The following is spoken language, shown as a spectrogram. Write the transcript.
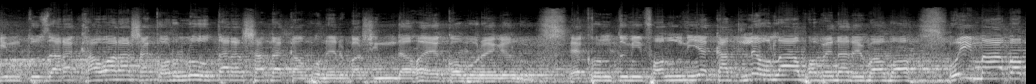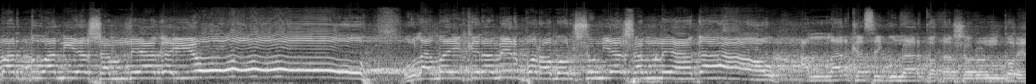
কিন্তু যারা খাওয়ার আশা করল, তারা সাদা কাফনের বাসিন্দা হয়ে কবরে গেল। এখন তুমি ফল নিয়ে কাঁদলেও লাভ হবে না রে বাবা। ওই মা বাবার দোয়া নিয়ে সামনে আগাইও। ওলামাই কেরামের পরামর্শ নিয়ে সামনে আগাও। আল্লাহর কাছে গুনার কথা স্মরণ করে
